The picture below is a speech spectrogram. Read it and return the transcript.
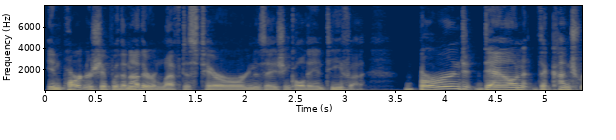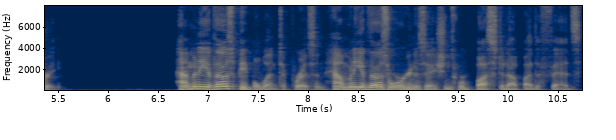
in partnership with another leftist terror organization called Antifa, burned down the country. How many of those people went to prison? How many of those organizations were busted up by the feds?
